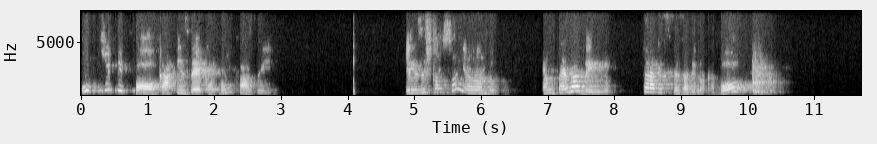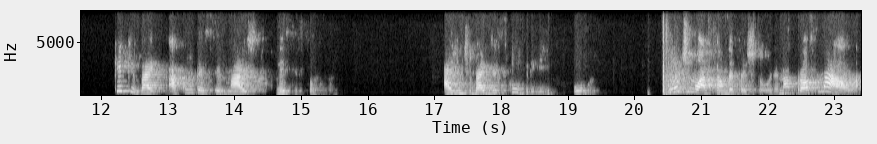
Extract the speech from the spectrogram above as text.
O que Pipoca e Zeca vão fazer? Eles estão sonhando. É um pesadelo. Será que esse pesadelo acabou? Que, que vai acontecer mais nesse sonho? A gente vai descobrir a continuação dessa história na próxima aula,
